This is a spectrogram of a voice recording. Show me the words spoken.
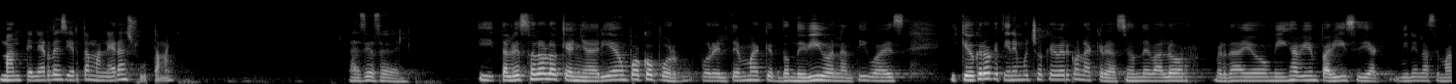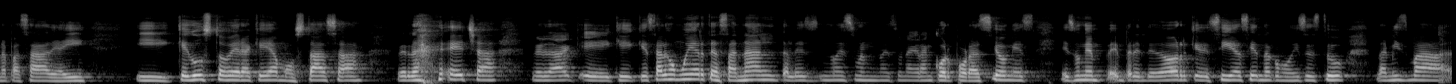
mantener de cierta manera su tamaño. Gracias, Evelyn. Y tal vez solo lo que añadiría un poco por, por el tema que, donde vivo en la antigua es, y que yo creo que tiene mucho que ver con la creación de valor, ¿verdad? Yo, mi hija vive en París y vine la semana pasada de ahí, y qué gusto ver aquella mostaza, ¿verdad? Hecha, ¿verdad? Eh, que, que, es algo muy artesanal, tal vez no es, no es una gran corporación, es, un em, emprendedor que sigue haciendo, como dices tú, la misma,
